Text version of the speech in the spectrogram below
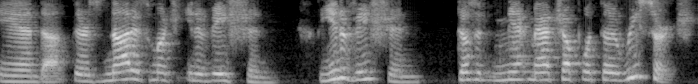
and uh, there's not as much innovation. The innovation doesn't ma- match up with the research,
